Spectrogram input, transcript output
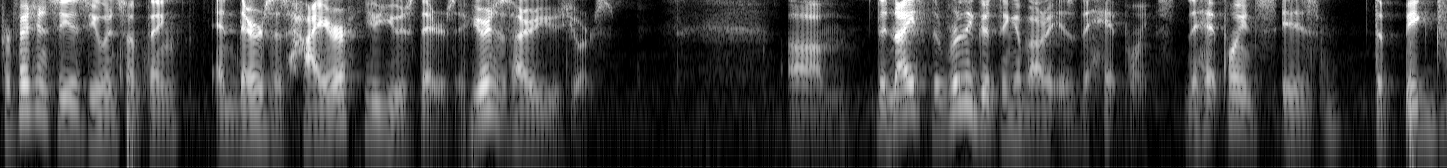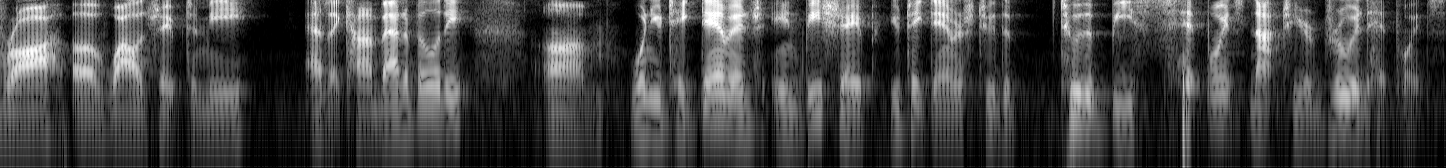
proficiency as you in something, and theirs is higher, you use theirs. If yours is higher, you use yours. Um, the nice, the really good thing about it is the hit points. The hit points is the big draw of Wild Shape to me as a combat ability. Um, when you take damage in Beast Shape, you take damage to the to the beast's hit points, not to your druid hit points.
